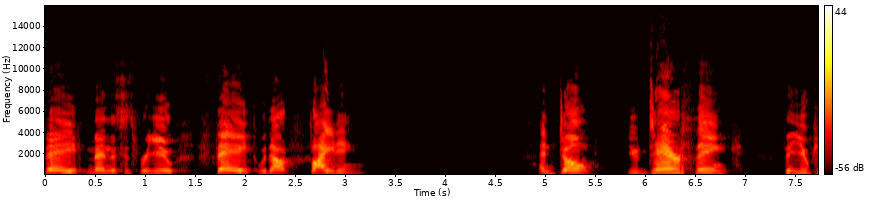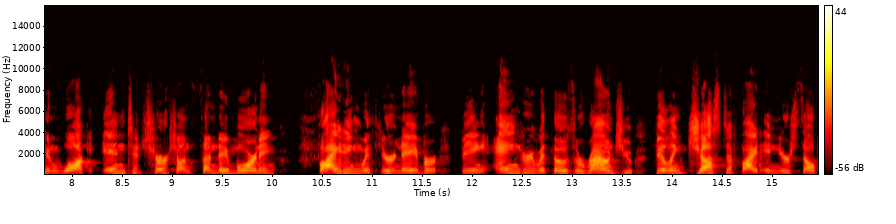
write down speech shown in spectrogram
faith, men, this is for you, faith without fighting. And don't you dare think that you can walk into church on Sunday morning fighting with your neighbor, being angry with those around you, feeling justified in your self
